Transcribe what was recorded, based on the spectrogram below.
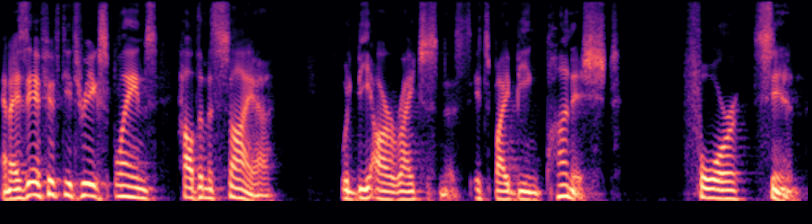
And Isaiah 53 explains how the Messiah would be our righteousness. It's by being punished for sin,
